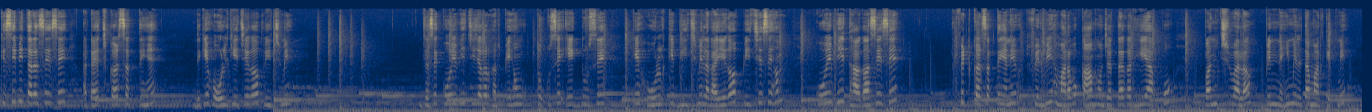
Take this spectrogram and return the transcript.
किसी भी तरह से इसे अटैच कर सकते हैं। देखिए होल कीजिएगा बीच में। जैसे कोई भी चीज़ अगर घर पे हो तो उसे एक दूसरे के होल के बीच में लगाइएगा और पीछे से हम कोई भी धागा से इसे फिट कर सकते हैं। यानी फिर भी हमारा वो काम हो जाता है, अगर ये आपको पंच वाला पिन नहीं मिलता मार्केट में।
